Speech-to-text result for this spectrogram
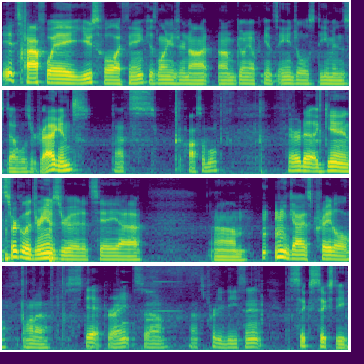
it's halfway useful, I think, as long as you're not um, going up against angels, demons, devils, or dragons. That's possible. Farideh again, Circle of Dreams Druid. It's a uh, um, Gaea's Cradle on a stick, right? So that's pretty decent. 660.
